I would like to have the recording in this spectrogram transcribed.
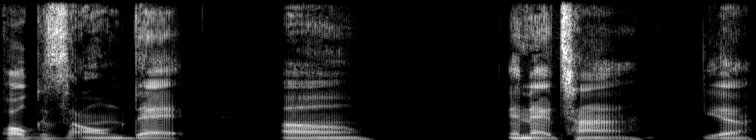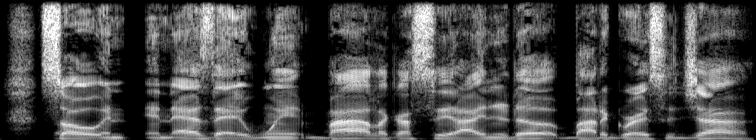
focus on that um in that time. Yeah. So and and as that went by, like I said, I ended up by the grace of Jah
